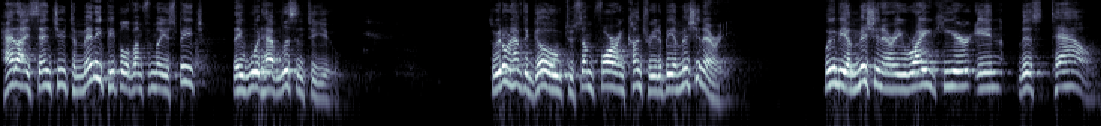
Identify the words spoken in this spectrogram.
Had I sent you to many people of unfamiliar speech, they would have listened to you. So we don't have to go to some foreign country to be a missionary. We can be a missionary right here in this town.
